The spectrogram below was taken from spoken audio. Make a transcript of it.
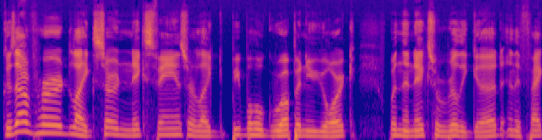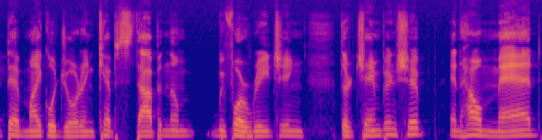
because I've heard like certain Knicks fans or like people who grew up in New York when the Knicks were really good, and the fact that Michael Jordan kept stopping them before reaching their championship, and how mad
